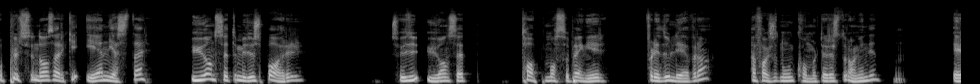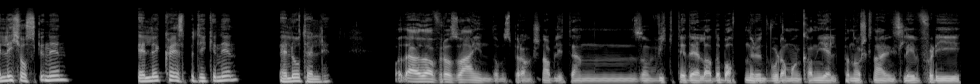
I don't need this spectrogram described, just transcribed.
og plutselig da så er det ikke én gjest der. Uansett hvor mye du sparer, så vil du uansett tape masse penger for det du lever av, er faktisk at noen kommer til restauranten din, mm. eller kiosken din, eller klesbutikken din, eller hotellet ditt. Og Det er jo derfor også eiendomsbransjen har blitt en sånn viktig del av debatten rundt hvordan man kan hjelpe norsk næringsliv. fordi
